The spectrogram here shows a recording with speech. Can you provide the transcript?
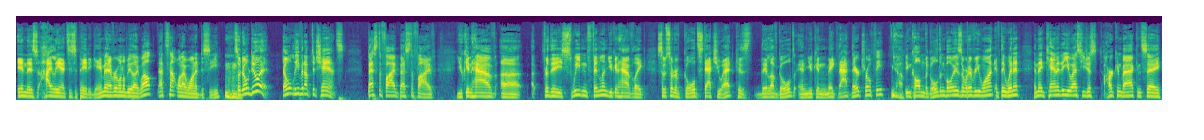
in this highly anticipated game. And everyone will be like, well, that's not what I wanted to see. So don't do it. Don't leave it up to chance. Best of five, best of five. You can have uh, for the Sweden Finland, you can have like some sort of gold statuette because they love gold, and you can make that their trophy. Yeah. you can call them the Golden Boys or whatever you want if they win it. And then Canada US, you just harken back and say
